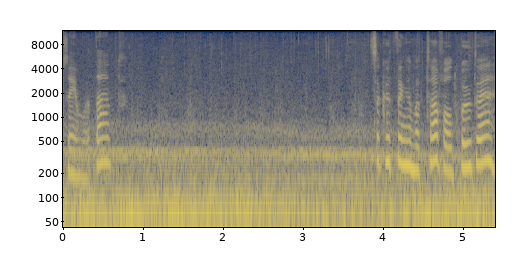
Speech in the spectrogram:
Same with that. It's a good thing I'm a tough old boot, eh?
